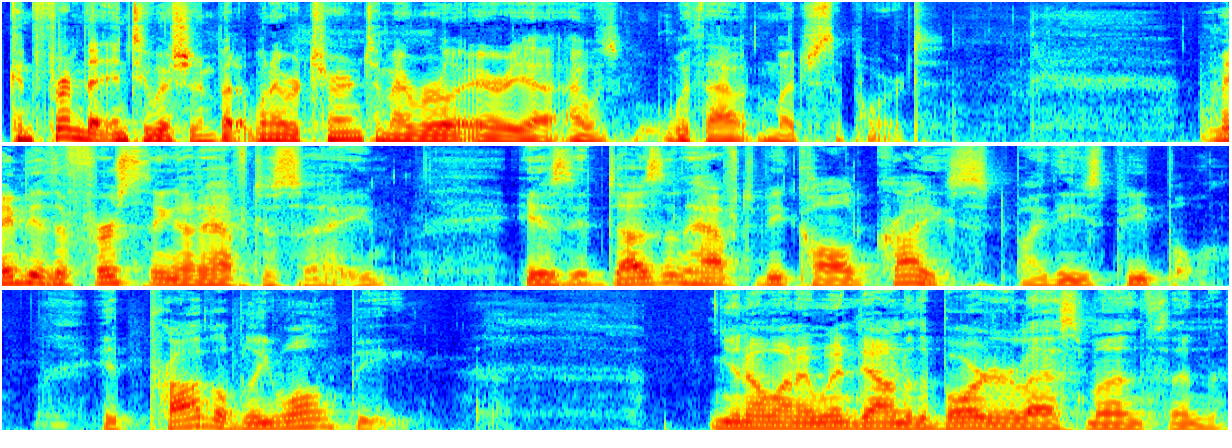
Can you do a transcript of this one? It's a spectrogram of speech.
confirmed that intuition. But when I returned to my rural area, I was without much support. Maybe the first thing I'd have to say is it doesn't have to be called Christ by these people. It probably won't be. You know, when I went down to the border last month and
